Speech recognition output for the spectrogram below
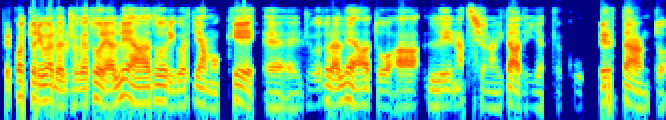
Per quanto riguarda il giocatore alleato, ricordiamo che eh, il giocatore alleato ha le nazionalità degli HQ. Pertanto,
